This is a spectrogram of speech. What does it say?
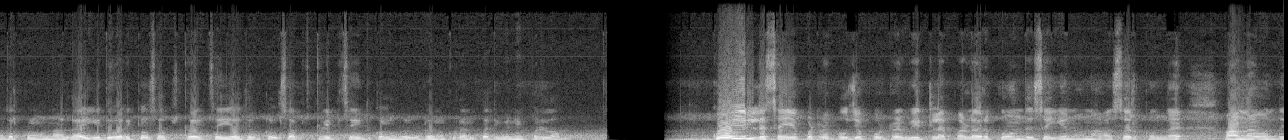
அதற்கு முன்னால் இது வரைக்கும் சப்ஸ்கிரைப் செய்யாதவர்கள் சப்ஸ்கிரைப் செய்து கொள்ளுங்கள். உடனுக்குடன் பதிவினை பெறலாம். கோயிலில் செய்யப்படுற பூஜை போன்ற வீட்டில் பலருக்கும் வந்து செய்யணும்னு ஆசை இருக்குங்க. ஆனால் வந்து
